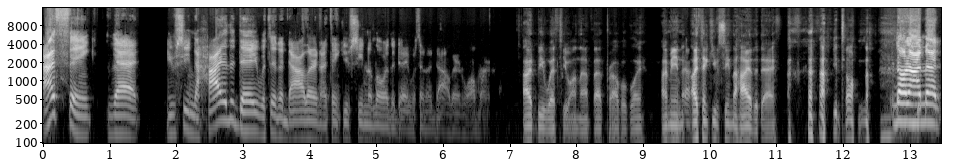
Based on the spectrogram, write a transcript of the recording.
I think that you've seen the high of the day within a dollar, and I think you've seen the low of the day within a dollar in Walmart. I'd be with you on that bet probably. I mean, okay. I think you've seen the high of the day. you don't know. No, no, I meant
